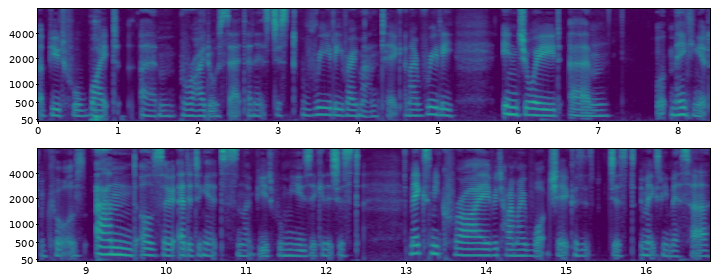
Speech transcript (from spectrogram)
a beautiful white um, bridal set, and it's just really romantic. And I really enjoyed um, making it, of course, and also editing it to some like beautiful music, and it's just makes me cry every time I watch it because it's just it makes me miss her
